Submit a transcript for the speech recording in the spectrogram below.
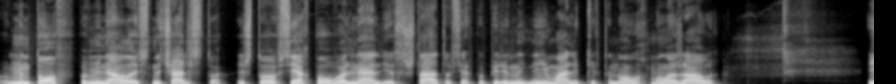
ментов поменялось начальство, и что всех поувольняли из штата, всех поперенанимали каких-то новых моложавых. И,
